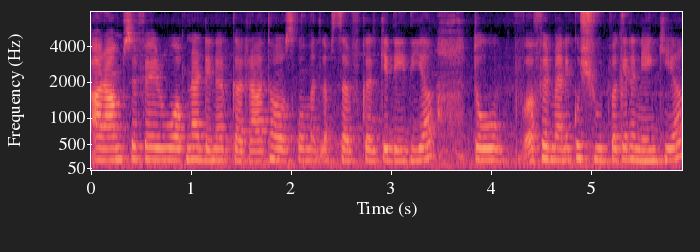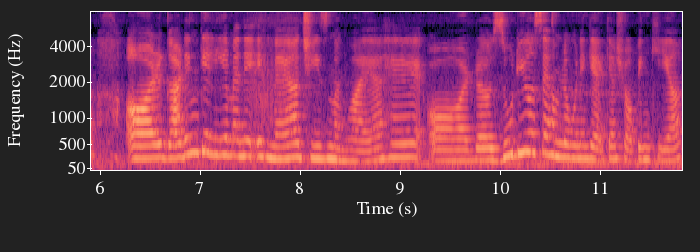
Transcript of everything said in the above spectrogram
आराम से फिर वो अपना डिनर कर रहा था, उसको मतलब सर्व करके दे दिया। तो फिर मैंने कुछ शूट वगैरह नहीं किया। और गार्डन के लिए मैंने एक नया चीज़ मंगवाया है और जूडियो से हम लोगों ने क्या क्या शॉपिंग किया,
